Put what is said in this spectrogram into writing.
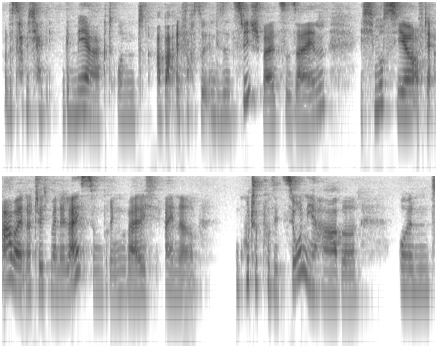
Und das habe ich halt gemerkt. Und aber einfach so in diesem Zwiespalt zu sein, ich muss hier auf der Arbeit natürlich meine Leistung bringen, weil ich eine gute Position hier habe. Und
